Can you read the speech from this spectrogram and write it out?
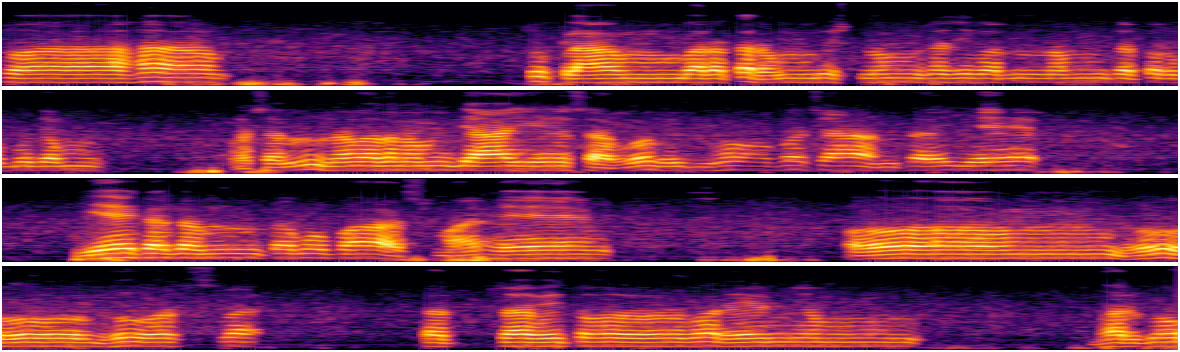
स्वाहा। शुक्लां वरतरं विष्णुं शशिवर्णं, चतुर्भुजं, प्रसन्नवदनं ध्याये सर्वविघ्नोपशान्तये। एकदन्तमुपास्महे ॐ भूर्भुवस्व तत्सवितुर्वरेण्यं भर्गो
